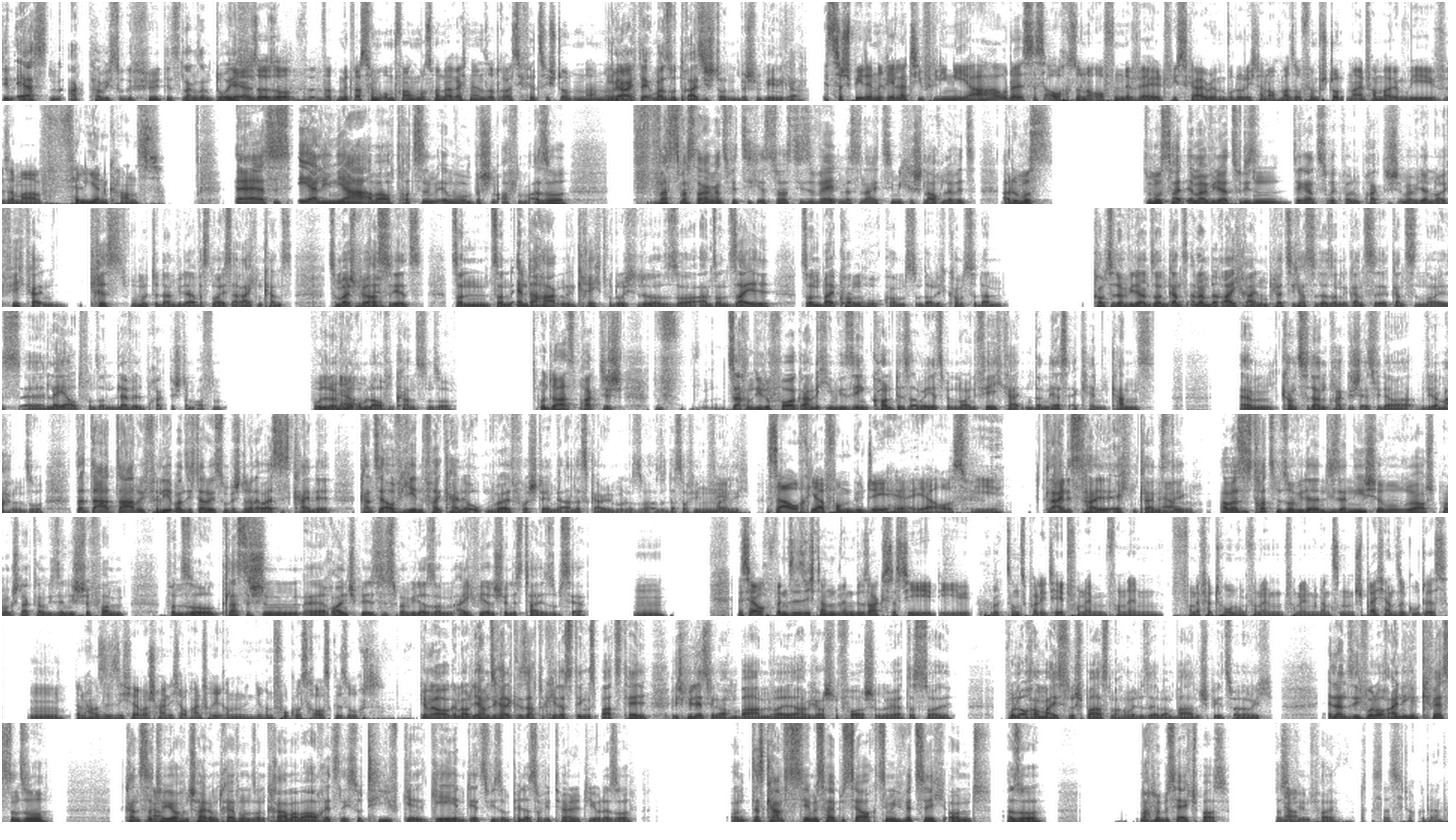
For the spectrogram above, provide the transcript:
den ersten Akt habe ich so gefühlt jetzt langsam durch. Okay, also so, mit was für einem Umfang muss man da rechnen? So 30, 40 Stunden dann? Oder? ja, ich denke mal so 30 Stunden, ein bisschen weniger. Ist das Spiel denn relativ linear oder ist es auch so eine offene Welt wie Skyrim, wo du dich dann auch mal so fünf Stunden einfach mal irgendwie, sag mal, verlieren kannst? Äh, es ist eher linear, aber auch trotzdem irgendwo ein bisschen offen. Also, was, was daran ganz witzig ist, du hast diese Welten, das sind eigentlich ziemliche Schlauchlevels, aber du musst, du musst halt immer wieder zu diesen Dingern zurück, weil du praktisch immer wieder neue Fähigkeiten kriegst, womit du dann wieder was Neues erreichen kannst. Zum Beispiel Okay. hast du jetzt so einen, so einen Enterhaken gekriegt, wodurch du so an so ein Seil, so einen Balkon hochkommst und dadurch kommst du dann kommst du dann wieder in so einen ganz anderen Bereich rein und plötzlich hast du da so eine ganze, ganze neues äh, Layout von so einem Level praktisch dann offen wo du dann Ja. wieder rumlaufen kannst und so. Und du hast praktisch Sachen, die du vorher gar nicht irgendwie sehen konntest, aber jetzt mit neuen Fähigkeiten dann erst erkennen kannst, ähm, kannst du dann praktisch erst wieder, wieder machen. So. Da, da, dadurch verliert man sich dadurch so ein bisschen drin, aber es ist keine, kannst ja auf jeden Fall keine Open World vorstellen, à la Skyrim oder so. Also das auf jeden Nee. Fall nicht. Sah auch ja vom Budget her eher aus wie. Kleines Teil, echt ein kleines Ja. Ding. Aber es ist trotzdem so wieder in dieser Nische, wo wir auch schon ein paar Mal geschnackt haben, dieser Nische von, von so klassischen äh, Rollenspielen, ist es mal wieder so ein, eigentlich wieder ein schönes Teil, so bisher. Mhm. Ist ja auch, wenn sie sich dann, wenn du sagst, dass die, die Produktionsqualität von dem, von den, von der Vertonung von den, von den ganzen Sprechern so gut ist, Mhm. dann haben sie sich ja wahrscheinlich auch einfach ihren, ihren Fokus rausgesucht. Genau, genau. Die haben sich halt gesagt, okay, das Ding ist Bart's Tale. Ich spiele deswegen auch im Baden, weil habe ich auch schon vorher schon gehört, das soll wohl auch am meisten Spaß machen, wenn du selber im Baden spielst, weil dadurch ändern sich wohl auch einige Quests und so. Kannst Ja. natürlich auch Entscheidungen treffen und so ein Kram, aber auch jetzt nicht so tiefgehend jetzt wie so ein Pillars of Eternity oder so. Und das Kampfsystem ist halt bisher auch ziemlich witzig und also macht mir bisher echt Spaß. Das Ja. auf jeden Fall. Das hört sich doch gut an.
